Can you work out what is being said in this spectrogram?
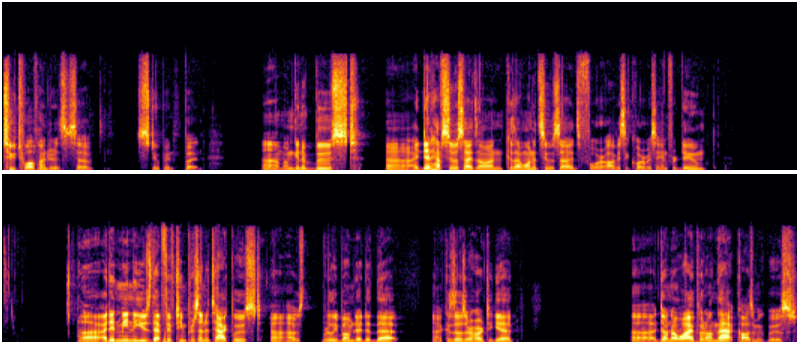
two 1200s. So stupid, but um, I'm gonna boost. Uh, I did have suicides on because I wanted suicides for obviously Corvus and for Doom. Uh, I didn't mean to use that 15% attack boost. Uh, I was really bummed I did that because uh, those are hard to get. Uh, don't know why I put on that cosmic boost.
